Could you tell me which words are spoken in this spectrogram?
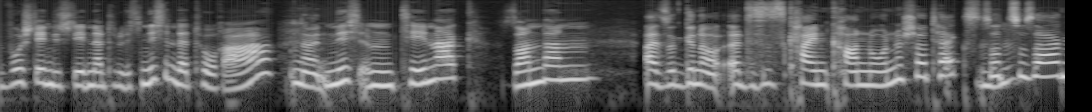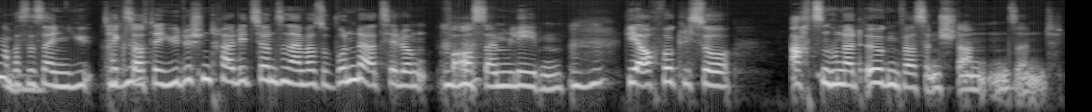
wo stehen die? Stehen natürlich nicht in der Tora, Nein. nicht im Tenak, sondern Also genau, äh, das ist kein kanonischer Text sozusagen, aber es ist ein Jü Text aus der jüdischen Tradition. Es sind einfach so Wundererzählungen aus seinem Leben, die auch wirklich so 1800 irgendwas entstanden sind.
